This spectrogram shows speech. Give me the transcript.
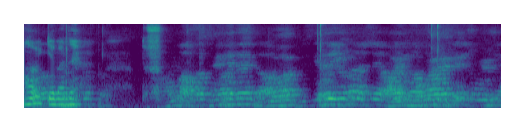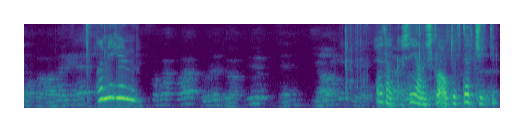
Aha geberdi. Dur. Lan ne gelmiyor? Evet arkadaşlar yanlışlıkla alt çektik.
